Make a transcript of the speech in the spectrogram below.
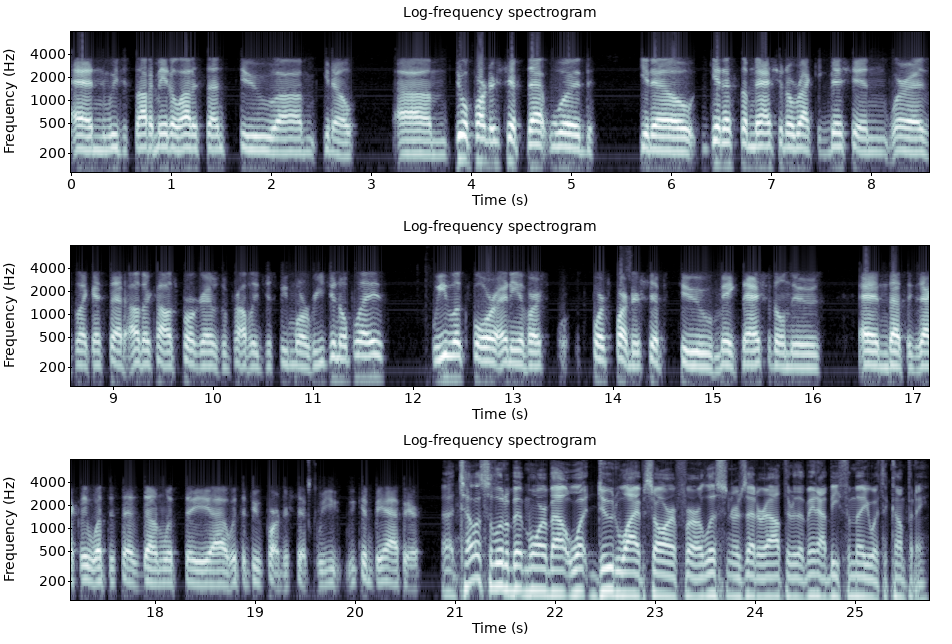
and we just thought it made a lot of sense to um, you know um, do a partnership that would you know get us some national recognition. Whereas, like I said, other college programs would probably just be more regional plays. We look for any of our sports partnerships to make national news and that's exactly what this has done with the uh, with the Duke partnership. We we couldn't be happier. Uh, tell us a little bit more about what Dude Wipes are for our listeners that are out there that may not be familiar with the company.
